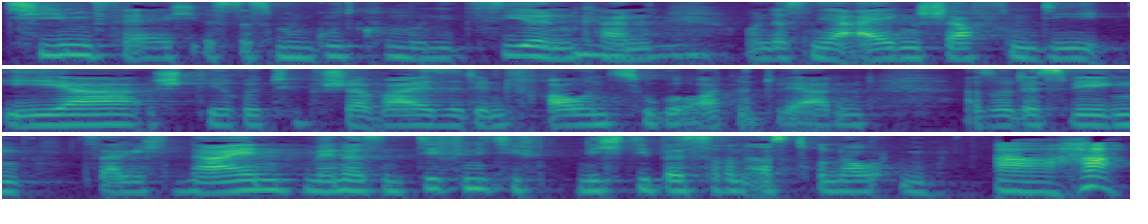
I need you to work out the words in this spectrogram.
teamfähig ist, dass man gut kommunizieren kann. Mhm. Und das sind ja Eigenschaften, die eher stereotypischerweise den Frauen zugeordnet werden. Also deswegen sage ich nein, Männer sind definitiv nicht die besseren Astronauten. Aha.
